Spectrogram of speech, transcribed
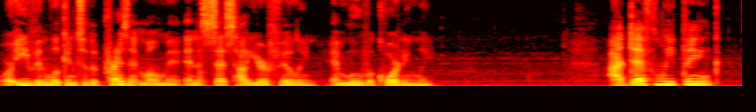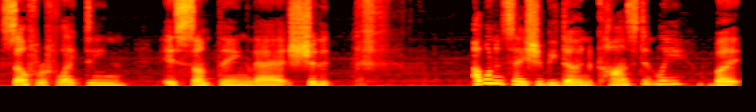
or even look into the present moment and assess how you're feeling and move accordingly. I definitely think self reflecting is something that should, I wouldn't say it should be done constantly, but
